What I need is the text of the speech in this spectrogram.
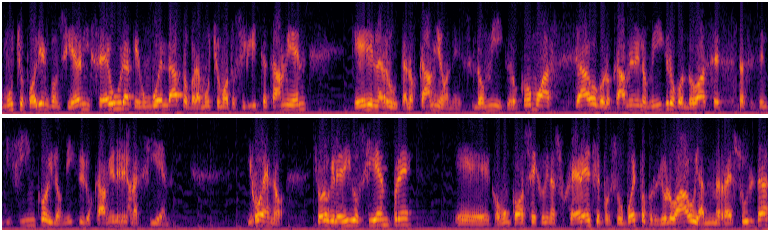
muchos podrían considerar insegura, que es un buen dato para muchos motociclistas también, que es en la ruta, los camiones, los micros, cómo hago con los camiones y los micros cuando va a 60, 65 y los micros y los camiones van a 100. Y bueno, yo lo que le digo siempre, eh, como un consejo y una sugerencia, por supuesto, pero yo lo hago y a mí me resulta,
